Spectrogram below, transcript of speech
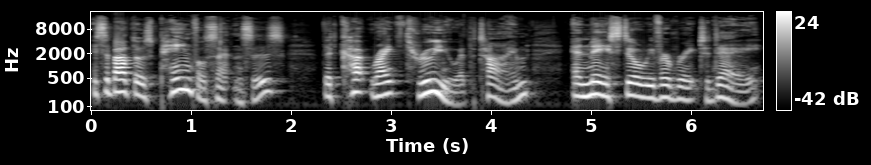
It's about those painful sentences that cut right through you at the time and may still reverberate today,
